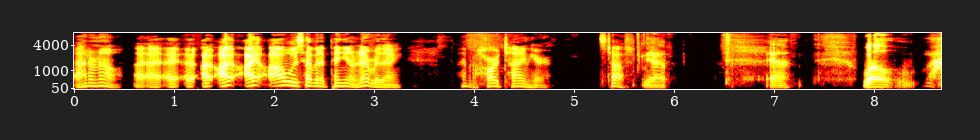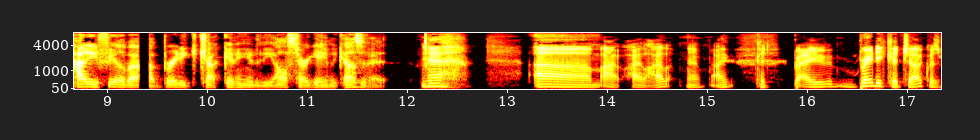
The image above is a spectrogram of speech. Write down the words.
I don't know. I, I I, I I always have an opinion on everything. I'm having a hard time here. It's tough. Yeah, yeah. Well, how do you feel about Brady Tkachuk getting into the All Star game because of it? Yeah, um, I, I, I, I could, I, Brady Tkachuk was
